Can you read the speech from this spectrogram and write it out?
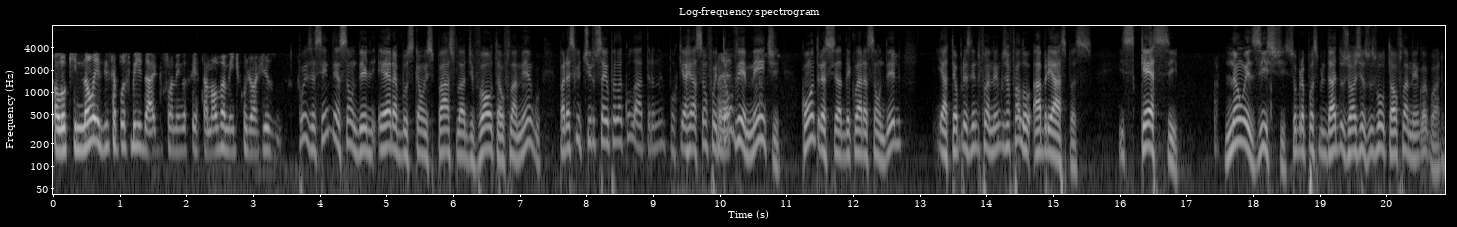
falou que não existe a possibilidade do Flamengo acertar novamente com o Jorge Jesus. Pois é, se a intenção dele era buscar um espaço lá de volta ao Flamengo, parece que o tiro saiu pela culatra, né? Porque a reação foi É. tão veemente contra essa declaração dele, e até o presidente do Flamengo já falou, abre aspas, esquece, não existe sobre a possibilidade do Jorge Jesus voltar ao Flamengo agora.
